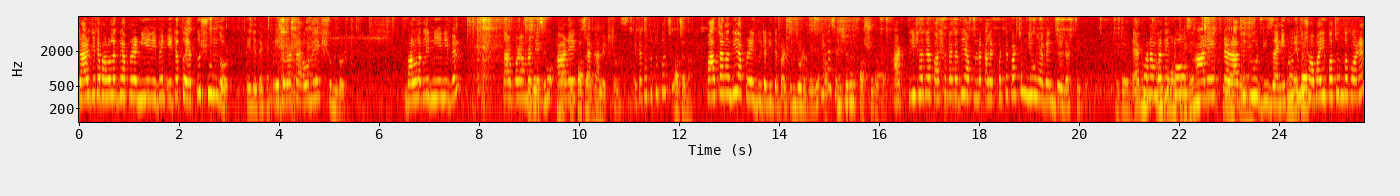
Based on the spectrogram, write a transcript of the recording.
যার যেটা ভালো লাগবে আপনারা নিয়ে নেবেন। এটা তো এত সুন্দর। এই যে দেখেন এই জোড়াটা অনেক সুন্দর। ভালো লাগলে নিয়ে নেবেন। তারপরে আমরা দেখব আর একটা আনা। কালেকশন এটা কতটুকু আছে? পাঁচ আনা। পাঁচ আনা দিয়ে আপনারা এই দুইটা নিতে পারছেন জোড়া ঠিক আছে? আটত্রিশ হাজার পাঁচশো টাকা। আটত্রিশ হাজার পাঁচশো টাকা দিয়ে আপনারা কালেক্ট করতে পারছেন নিউ হ্যাভেন জুয়েলার্স থেকে। এখন আমরা দেখব আরেকটা রাজুটুর ডিজাইন এগুলো মানে কিন্তু সবাই পছন্দ করেন।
